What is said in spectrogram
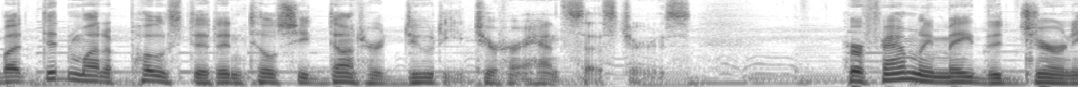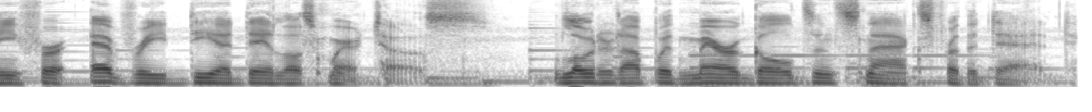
but didn't want to post it until she'd done her duty to her ancestors. Her family made the journey for every Dia de los Muertos, loaded up with marigolds and snacks for the dead.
